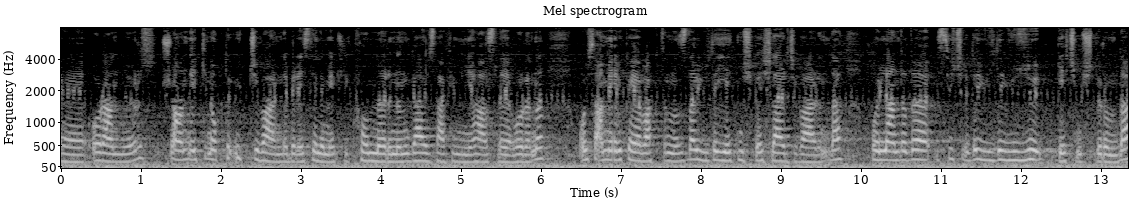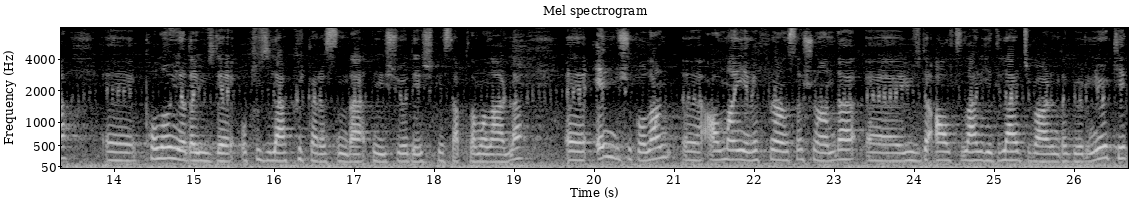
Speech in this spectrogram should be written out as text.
e, oranlıyoruz. Şu anda 2.3 civarında bireysel emeklilik fonlarının gayri safi milli hasılaya oranı. Oysa Amerika'ya baktığınızda %75'ler civarında. Hollanda'da, İsviçre'de %100'ü geçmiş durumda. E, Polonya'da %30 ila 40 arasında değişiyor değişik hesaplamalarla. Ee, en düşük olan e, Almanya ve Fransa şu anda e, yüzde altılar, yediler civarında görünüyor ki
